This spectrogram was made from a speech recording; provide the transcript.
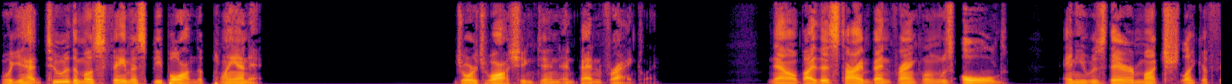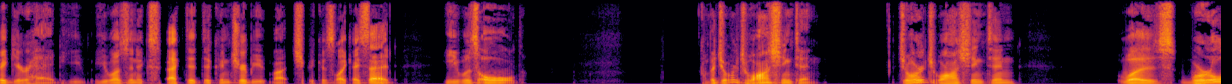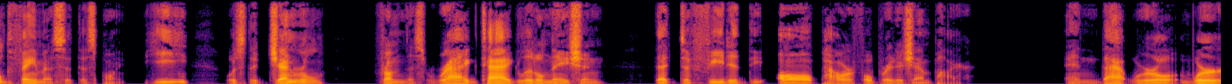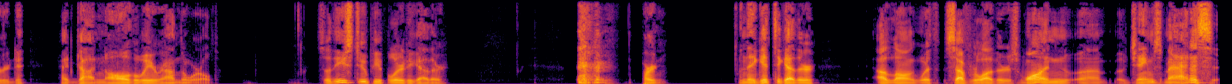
Well, you had two of the most famous people on the planet George Washington and Ben Franklin. Now, by this time, Ben Franklin was old and he was there much like a figurehead. He, he wasn't expected to contribute much because, like I said, he was old. But George Washington, George Washington was world famous at this point. He was the general from this ragtag little nation that defeated the all powerful British Empire. And that world, word had gotten all the way around the world. So these two people are together. Pardon. And they get together along with several others. One, uh, James Madison.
